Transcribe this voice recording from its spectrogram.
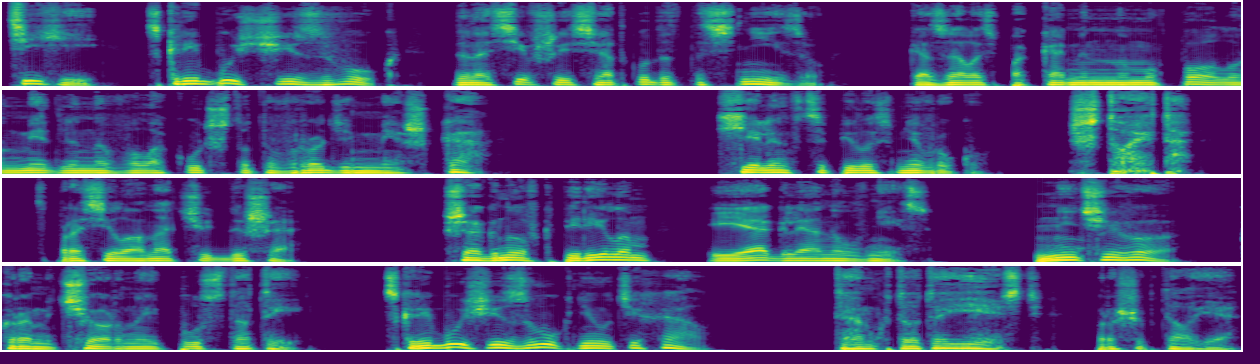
Тихий, скребущий звук, доносившийся откуда-то снизу. Казалось, по каменному полу медленно волокут что-то вроде мешка. Хелен вцепилась мне в руку. «Что это?» — спросила она, чуть дыша. Шагнув к перилам, я глянул вниз. Ничего, кроме черной пустоты. Скребущий звук не утихал. «Там кто-то есть», — прошептал я.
